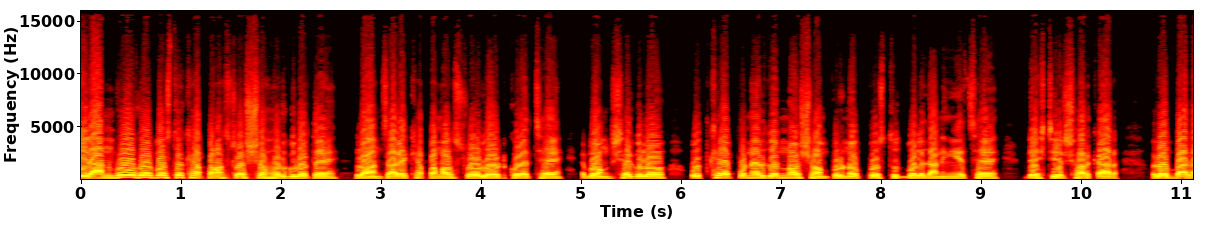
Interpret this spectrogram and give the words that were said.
ইরান ভূগর্ভস্থ ক্ষেপণাস্ত্র শহরগুলোতে লঞ্চারে ক্ষেপণাস্ত্র লোড করেছে এবং সেগুলো উৎক্ষেপণের জন্য সম্পূর্ণ প্রস্তুত বলে জানিয়েছে দেশটির সরকার। রোববার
